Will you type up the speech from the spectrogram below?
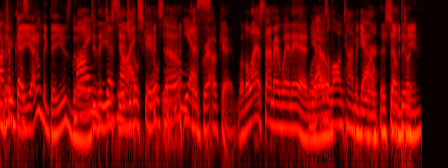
doctor? think Because they, I don't think they use the. Mine Do they use does digital not. scales now? Yes. Gra- okay. Well, the last time I went in, well, you that was a long time ago. They're still doing,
